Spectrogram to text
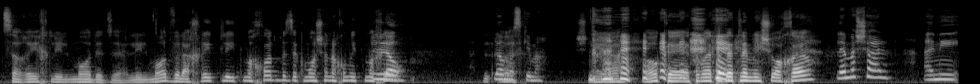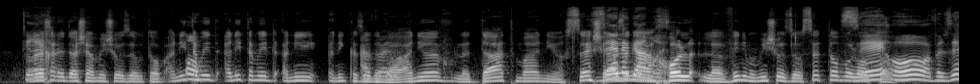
צריך ללמוד את זה. ללמוד ולהחליט להתמחות בזה כמו שאנחנו מתמחים. לא, לא מסכימה. שנייה, אוקיי, את אומרת לתת למישהו אחר? למשל, אני תראה... אבל איך אני יודע שהמישהו הזה הוא טוב? אני או. תמיד, אני תמיד, אני, אני כזה אבל... דבר, אני אוהב לדעת מה אני עושה, שאז לגמרי. אני יכול להבין אם המישהו הזה עושה טוב או לא זה, טוב. או, אבל זה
